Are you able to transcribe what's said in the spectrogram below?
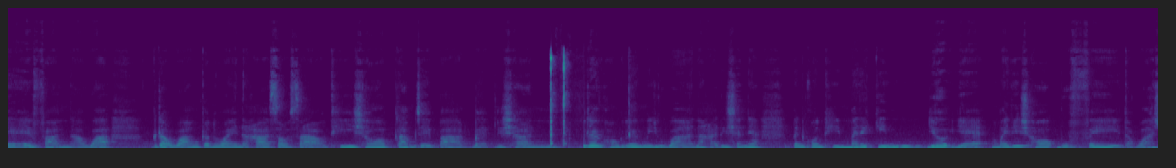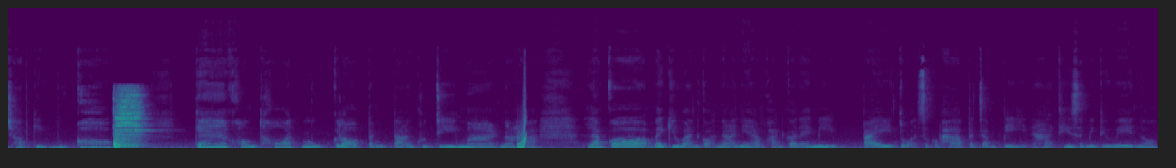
ร์ให้ฟังนะว่าระวังกันไว้นะคะ สาวๆ ที่ชอบตามใจปากแบบดิฉัน เรื่องของเรื่องมีอยู่ว่านะคะ ดิฉันเนี่ยเป็นคนที่ไม่ได้กินเยอะแยะ ไม่ได้ชอบบุฟเฟ่แต่ว่าชอบกินหมูกรอบ แกของทอดหมูกรอบต่างๆ คือดีมากนะคะ แล้วก็ไม่กี่วันก่อนหน้านี้ขวัญก็ได้มีไปตรวจสุขภาพประจำปีนะคะ ที่สมิติเวชเนาะ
